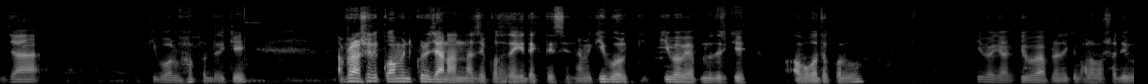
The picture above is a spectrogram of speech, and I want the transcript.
যা, কি বলব আপনাদেরকে? আপনারা আসলে কমেন্ট করে জানান না যে কোথা থেকে দেখতেছেন। আমি কি বল কীভাবে আপনাদেরকে অবগত করব? কীভাবে কীভাবে আপনাদেরকে ভালোবাসা দিব?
